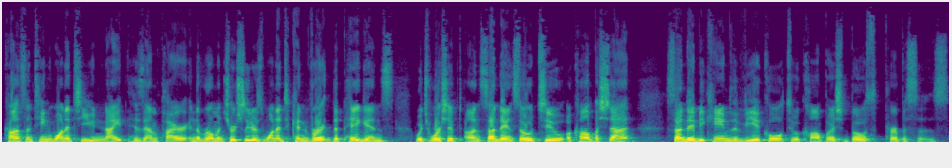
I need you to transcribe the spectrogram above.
Constantine wanted to unite his empire, and the Roman church leaders wanted to convert the pagans which worshipped on Sunday. And so, to accomplish that, Sunday became the vehicle to accomplish both purposes.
